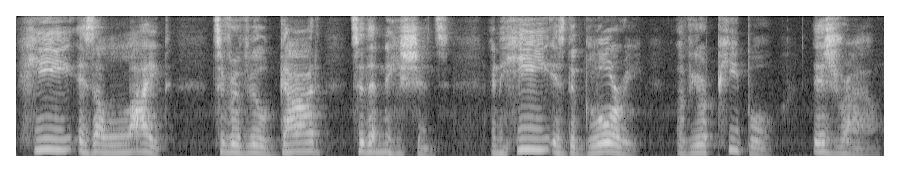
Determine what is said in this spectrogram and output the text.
He is a light to reveal God to the nations, and He is the glory of your people Israel.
